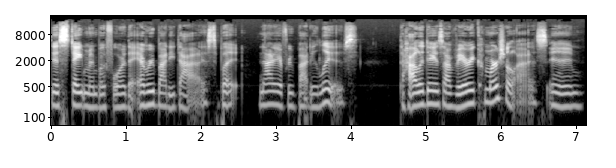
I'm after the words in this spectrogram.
this statement before that everybody dies, but not everybody lives. The holidays are very commercialized and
